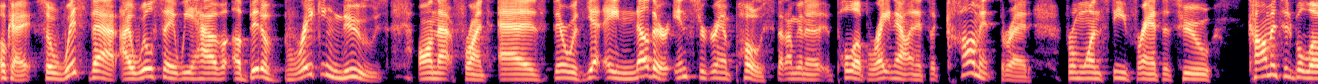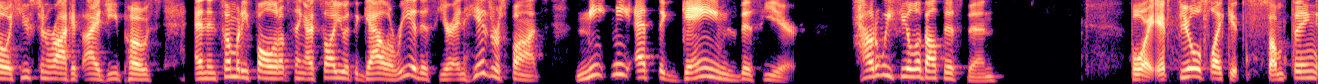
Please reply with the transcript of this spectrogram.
Okay, so with that, I will say we have a bit of breaking news on that front as there was yet another Instagram post that I'm going to pull up right now. And it's a comment thread from one Steve Francis who commented below a Houston Rockets IG post. And then somebody followed up saying, I saw you at the Galleria this year. And his response, meet me at the games this year. How do we feel about this, Ben? Boy, it feels like it's something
